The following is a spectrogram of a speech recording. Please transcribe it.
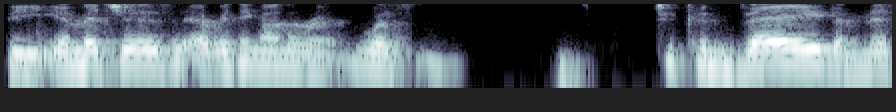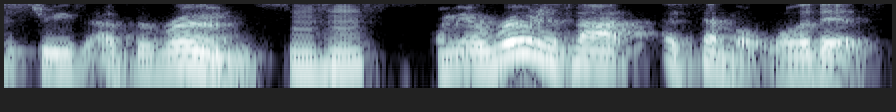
the images, everything on the rune was to convey the mysteries of the runes. Mhm. I mean, a rune is not a symbol. Well, it is.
